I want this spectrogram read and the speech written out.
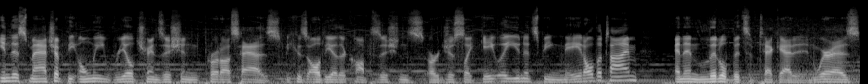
in this matchup the only real transition Protoss has because all the other compositions are just like gateway units being made all the time and then little bits of tech added in. Whereas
